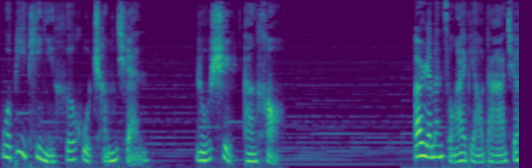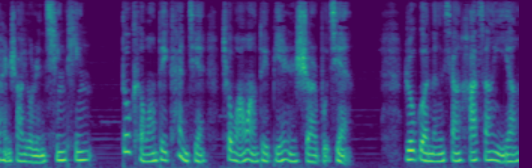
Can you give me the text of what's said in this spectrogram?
我必替你呵护成全，如是安好。而人们总爱表达，却很少有人倾听；都渴望被看见，却往往对别人视而不见。如果能像哈桑一样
